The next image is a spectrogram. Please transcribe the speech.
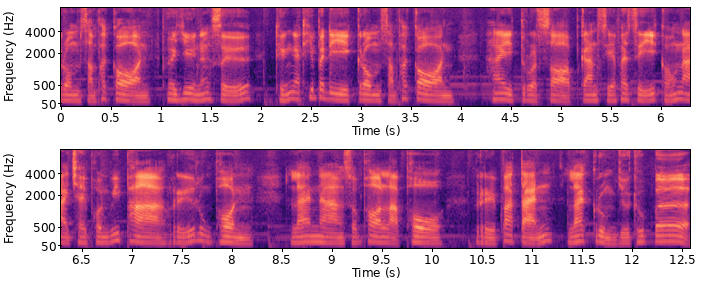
กรมสัมภากร เพื่อยื่นหนังสือถึงอธิบดีกรมสัมภากร ให้ตรวจสอบการเสียภาษีของนายชัยพลวิภาหรือลุงพล และนางสมพรหลาโพ หรือป้าแตนและกลุ่มยูทูบเบอร์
